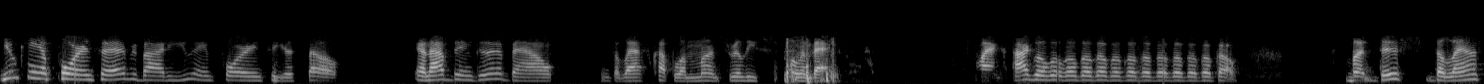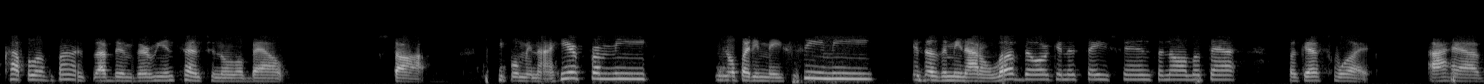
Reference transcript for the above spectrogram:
you can't pour into everybody. You ain't pouring into yourself. And I've been good about the last couple of months really pulling back. Like I go go go go go go go go go go go go go. But this the last couple of months I've been very intentional about stop. People may not hear from me. Nobody may see me. It doesn't mean I don't love the organizations and all of that. But guess what? I have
